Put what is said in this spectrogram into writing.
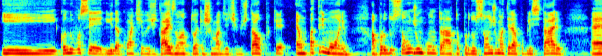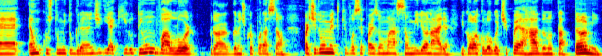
E quando você lida com ativos digitais, não à toa que é chamado de ativo digital, porque é um patrimônio. A produção de um contrato, a produção de um material publicitário é, é um custo muito grande e aquilo tem um valor para a grande corporação. A partir do momento que você faz uma ação milionária e coloca o logotipo errado no tatame,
